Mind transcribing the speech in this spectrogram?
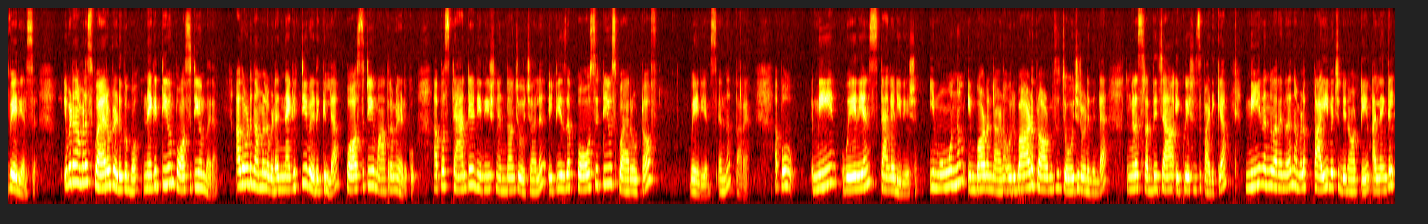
വേരിയൻസ് ഇവിടെ നമ്മൾ സ്ക്വയർ റൂട്ട് എടുക്കുമ്പോൾ നെഗറ്റീവും പോസിറ്റീവും വരാം. അതുകൊണ്ട് നമ്മളിവിടെ നെഗറ്റീവ് എടുക്കില്ല പോസിറ്റീവ് മാത്രമേ എടുക്കൂ. അപ്പോൾ സ്റ്റാൻഡേർഡ് ഡീവിയേഷൻ എന്താണെന്ന് ചോദിച്ചാൽ it is the positive square root of variance എന്ന് പറയാം. അപ്പോൾ മെയിൻ വേരിയൻസ് സ്റ്റാൻഡേർഡ് ഡീവിയേഷൻ ഈ മൂന്നും ഇമ്പോർട്ടന്റ് ആണ്. ഒരുപാട് പ്രോബ്ലംസ് ചോദിച്ചിട്ടുണ്ട് ഇതിന്റെ. നിങ്ങൾ ശ്രദ്ധിച്ച് ആ ഇക്വേഷൻസ് പഠിക്കാം. മീൻ എന്ന് പറയുന്നത് നമ്മൾ പൈ വെച്ച് ഡിനോട്ട് ചെയ്യും. അല്ലെങ്കിൽ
